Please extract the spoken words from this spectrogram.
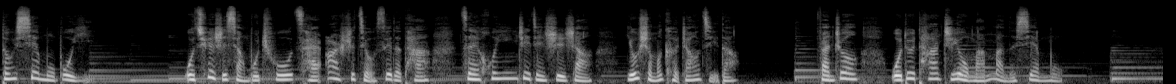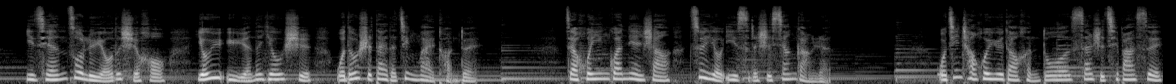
都羡慕不已。我确实想不出，才二十九岁的他在婚姻这件事上有什么可着急的。反正我对他只有满满的羡慕。以前做旅游的时候，由于语言的优势，我都是带的境外团队。在婚姻观念上最有意思的是香港人。我经常会遇到很多三十七八岁，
